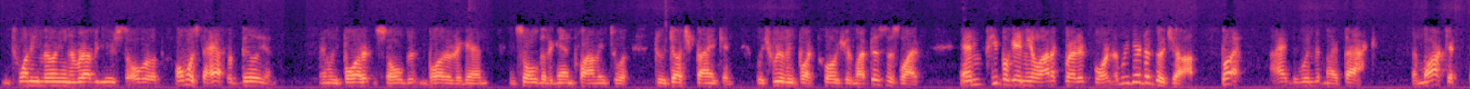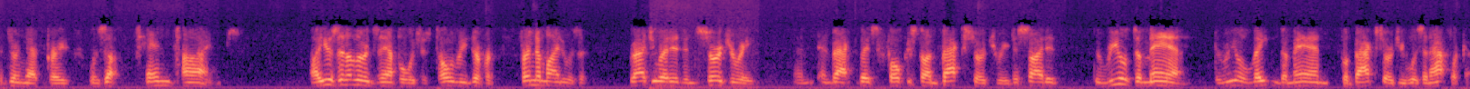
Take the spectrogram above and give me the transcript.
from 20 million in revenues to over almost a half a billion and we bought it and sold it and bought it again and sold it again finally to a to a Dutch bank, and which really brought closure to my business life. And people gave me a lot of credit for it, and we did a good job. But I had the wind at my back. The market during that period was up ten times. I'll use another example, which is totally different. A friend of mine who was a, graduated in surgery and, and back basically focused on back surgery decided the real demand, the real latent demand for back surgery was in Africa.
